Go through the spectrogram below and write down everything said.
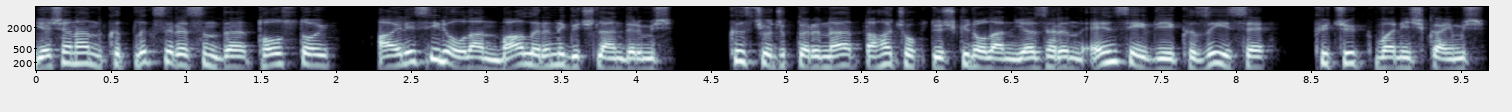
yaşanan kıtlık sırasında Tolstoy ailesiyle olan bağlarını güçlendirmiş. Kız çocuklarına daha çok düşkün olan yazarın en sevdiği kızı ise küçük Vanişka'ymış.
